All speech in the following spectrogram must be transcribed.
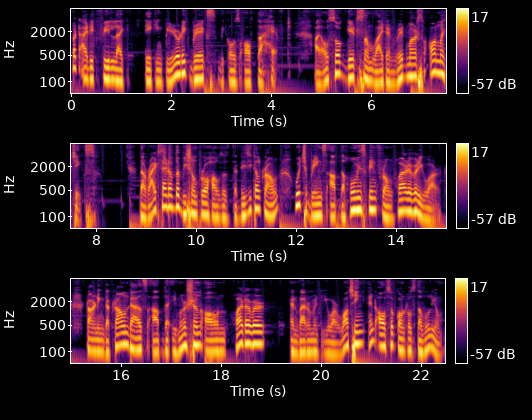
but I did feel like taking periodic breaks because of the heft. I also get some light and red marks on my cheeks. The right side of the Vision Pro houses the digital crown which brings up the home screen from wherever you are. Turning the crown dials up the immersion on whatever environment you are watching and also controls the volume.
